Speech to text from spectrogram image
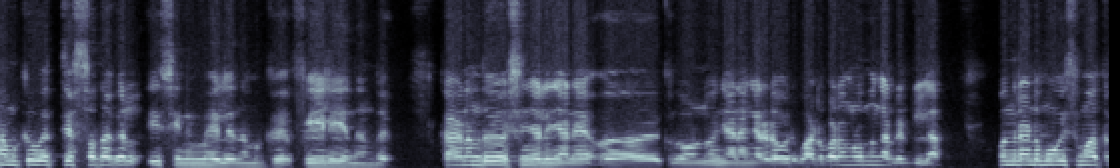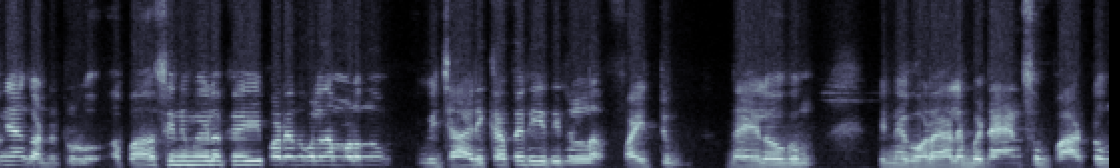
നമുക്ക് വ്യത്യസ്തതകൾ ഈ സിനിമയിൽ നമുക്ക് ഫീൽ ചെയ്യുന്നുണ്ട്. കാരണം എന്താ വെച്ച് കഴിഞ്ഞാൽ ഞാൻ തോന്നുന്നു ഞാൻ അങ്ങനെ ഒരുപാട് പടങ്ങളൊന്നും കണ്ടിട്ടില്ല. ഒന്ന് രണ്ട് മൂവീസ് മാത്രമേ ഞാൻ കണ്ടിട്ടുള്ളൂ. അപ്പൊ ആ സിനിമയിലൊക്കെ ഈ പറയുന്ന പോലെ നമ്മളൊന്നും വിചാരിക്കാത്ത രീതിയിലുള്ള ഫൈറ്റും ഡയലോഗും പിന്നെ കുറെ അലമ്പ് ഡാൻസും പാട്ടും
